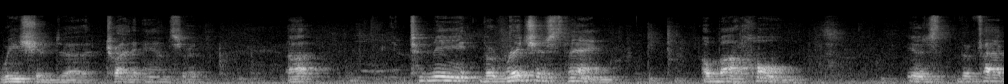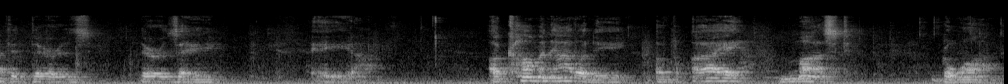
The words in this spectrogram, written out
we should uh, try to answer it. Uh, to me, the richest thing about home is the fact that there is there is a a uh, a commonality of I must go on.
